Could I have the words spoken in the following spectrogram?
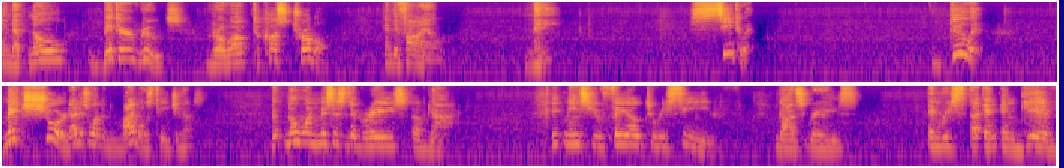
and that no bitter roots grow up to cause trouble and defile many. See to it. Do it. Make sure that is what the Bible is teaching us. That no one misses the grace of God. It means you fail to receive God's grace and, re- uh, and, and give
